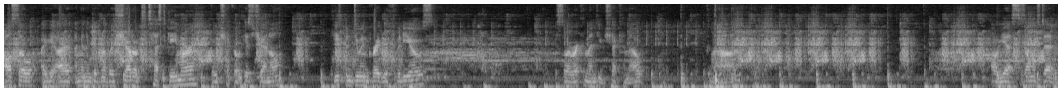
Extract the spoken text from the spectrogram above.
Also, I, am going to give another shout out to Test Gamer. Go check out his channel. He's been doing great with videos. So I recommend you check him out. On. Oh yes, he's almost dead.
